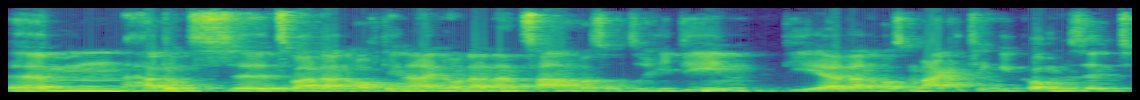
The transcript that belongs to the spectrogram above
Ähm, hat uns äh, zwar dann auch den einen oder anderen Zahn, was unsere Ideen, die eher dann aus dem Marketing gekommen sind,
